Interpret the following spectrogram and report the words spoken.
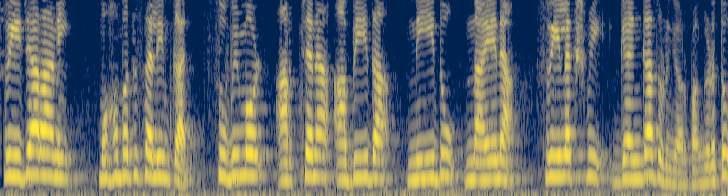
ശ്രീജ റാണി മുഹമ്മദ് സലീം ഖാൻ സുബിമോൾ അർച്ചന അബീദ നീതു നയന ശ്രീലക്ഷ്മി ഗംഗ തുടങ്ങിയവർ പങ്കെടുത്തു.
